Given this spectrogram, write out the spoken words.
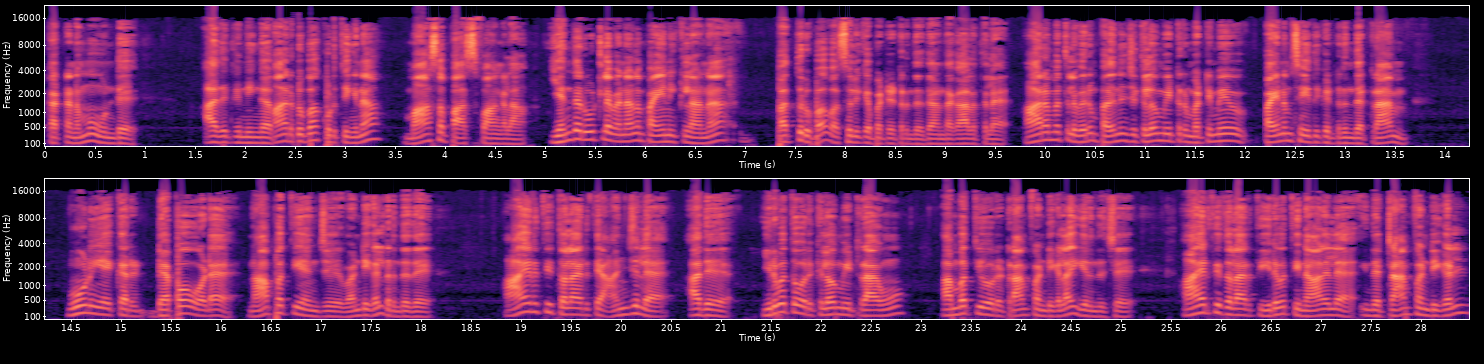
கட்டணமும் உண்டு. அதுக்கு நீங்கள் ஆறு ரூபாய் கொடுத்தீங்கன்னா மாச பாஸ் வாங்கலாம். எந்த ரூட்ல வேணாலும் பயணிக்கலான்னா பத்து ரூபாய் வசூலிக்கப்பட்டு இருந்தது அந்த காலத்தில். ஆரம்பத்தில் வெறும் பதினஞ்சு கிலோமீட்டர் மட்டுமே பயணம் செய்துக்கிட்டு இருந்த டிராம் மூணு ஏக்கர் டெப்போவோட நாற்பத்தி அஞ்சு வண்டிகள் இருந்தது. ஆயிரத்தி தொள்ளாயிரத்தி அஞ்சில் அது இருபத்தோரு கிலோமீட்டராகவும் ஐம்பத்தி ஒரு ட்ராம்ப் வண்டிகளாக இருந்துச்சு. ஆயிரத்தி தொள்ளாயிரத்தி இருபத்தி நாலில் இந்த ட்ராம்ப் வண்டிகள்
